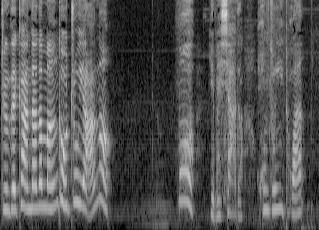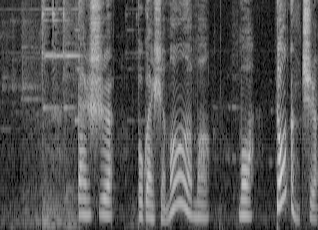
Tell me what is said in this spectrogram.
正在看他的门口蛀牙呢。莫也被吓得慌作一团。但是，不管什么噩梦，莫都能吃。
